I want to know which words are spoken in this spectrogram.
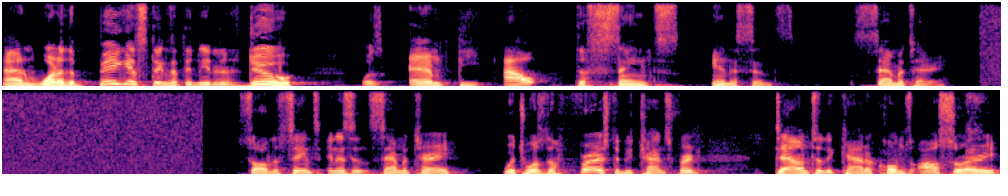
And one of the biggest things that they needed to do was empty out the Saints Innocents Cemetery. So the Saints Innocent Cemetery, which was the first to be transferred down to the catacombs ossuary,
